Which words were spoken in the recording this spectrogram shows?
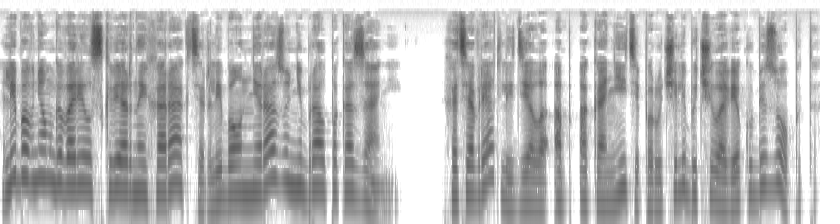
Либо в нем говорил скверный характер, либо он ни разу не брал показаний. Хотя вряд ли дело об Аконите поручили бы человеку без опыта.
